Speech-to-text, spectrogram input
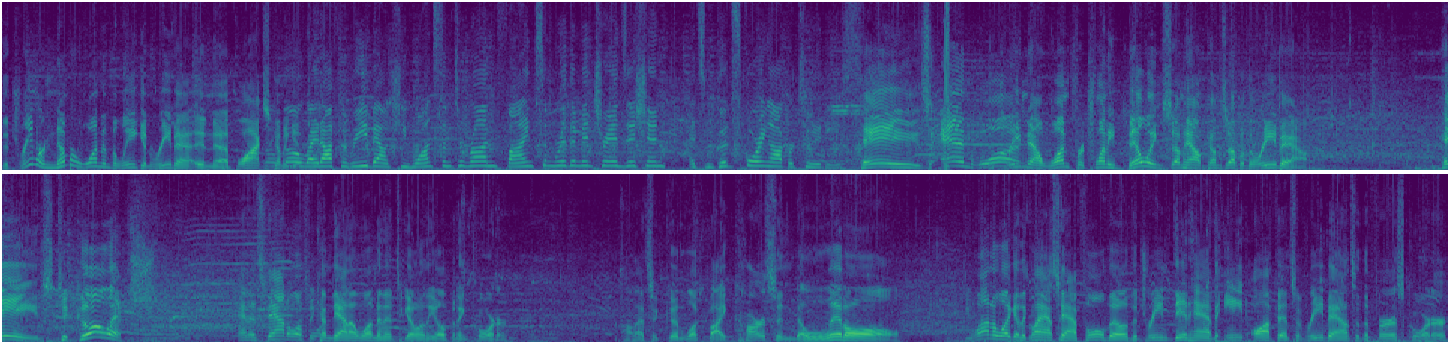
The Dreamer number one in the league in rebound in uh, blocks go, coming go in. right off the rebound. She wants them to run, find some rhythm in transition, and some good scoring opportunities. Hayes and one. Now one for 20. Billings somehow comes up with a rebound. Hayes to Gulich. And it's down to us. We come down on one minute to go in the opening quarter. Oh, that's a good look by Carson. A little. If you want to look at the glass half full, though, the Dream did have eight offensive rebounds in the first quarter.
